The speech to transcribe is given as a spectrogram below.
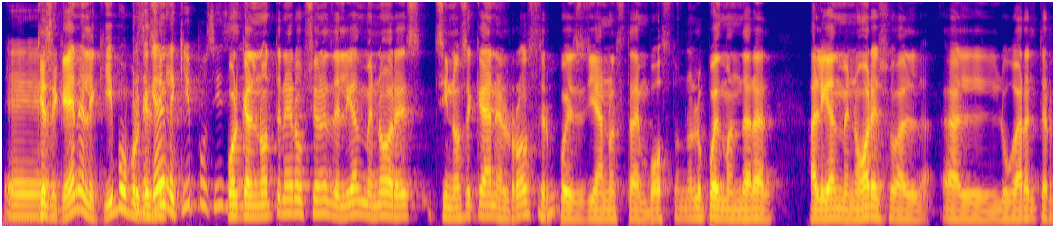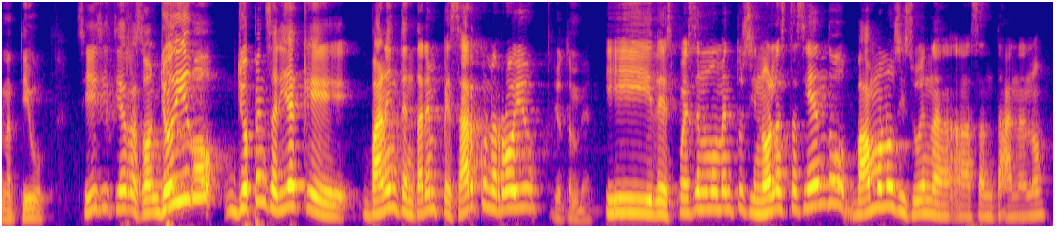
Eh, que se quede en el equipo. Porque que se quede en el equipo, sí. Porque al no tener opciones de ligas menores, si no se queda en el roster, pues ya no está en Boston. No lo puedes mandar a ligas menores o al, al lugar alternativo. Sí, sí, tienes razón. Yo digo, yo pensaría que van a intentar empezar con Arroyo. Yo también. Y después, en un momento, si no la está haciendo, vámonos y suben a, Santana, ¿no?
